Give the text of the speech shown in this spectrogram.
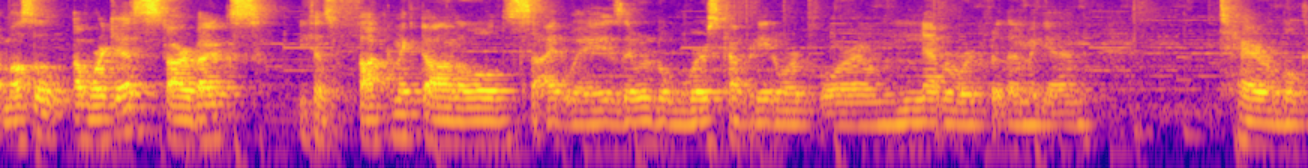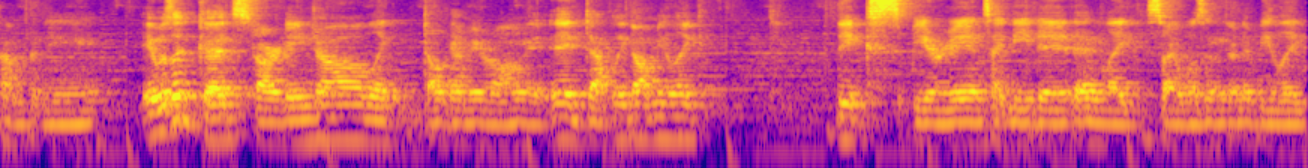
I'm also I'm working at Starbucks because fuck McDonald's sideways they were the worst company to work for I'll never work for them again. Terrible company it was a good starting job. Like, don't get me wrong, it, it definitely got me like the experience I needed, and like, so I wasn't gonna be like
